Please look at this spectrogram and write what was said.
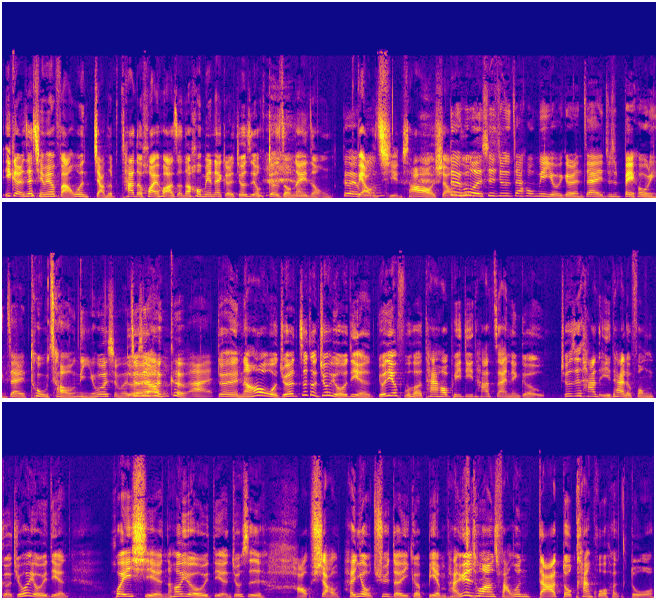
一个人在前面访问讲着他的坏话的时候，然后后面那个人就是用各种那种 对表情，超好笑。对，或者是就是在后面有一个人在就是背后里在吐槽你或者什么，啊就是很可爱。对，然后我觉得这个就有点有点符合太浩 PD 他在那个就是他的仪态的风格，就会有一点诙谐，然后又有一点就是好笑、很有趣的一个编排。因为通常访问大家都看过很多，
